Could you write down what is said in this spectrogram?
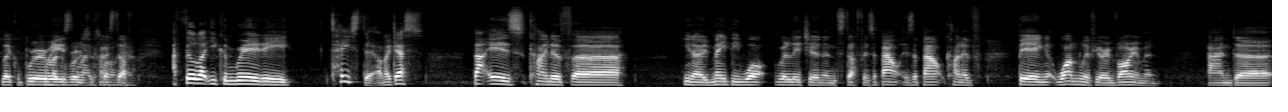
local breweries and all breweries that as kind of well, stuff. I feel like you can really taste it, and I guess that is kind of. Uh, you know, maybe what religion and stuff is about is about kind of being at one with your environment and uh,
